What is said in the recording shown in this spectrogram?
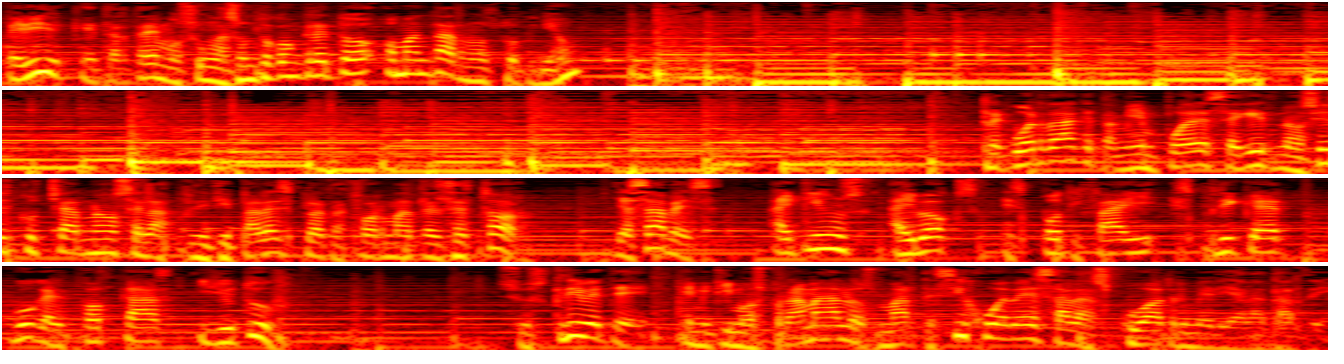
pedir que tratemos un asunto concreto o mandarnos tu opinión. Recuerda que también puedes seguirnos y escucharnos en las principales plataformas del sector. Ya sabes, iTunes, iBox, Spotify, Spreaker, Google Podcast y YouTube Suscríbete, emitimos programa los martes y jueves a las 4 y media de la tarde.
